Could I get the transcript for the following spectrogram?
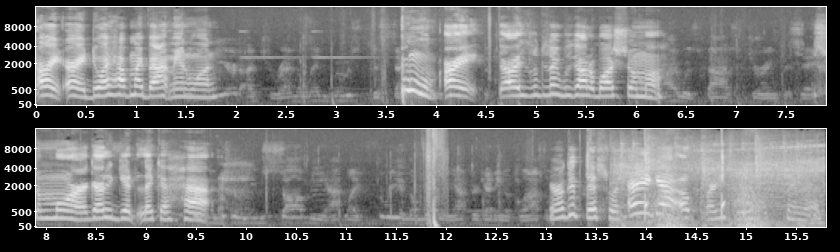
Alright, alright, do I have my Batman one? Boom! Alright, guys, looks like we gotta watch some, uh, some more. I gotta get, like, a hat. Here, I'll get this one. There you go. Oh, you serious?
